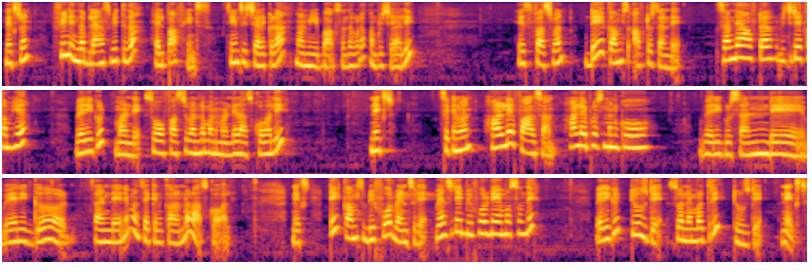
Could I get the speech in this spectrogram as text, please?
next one fill in the blanks with the help of hints hints ఇచ్చారు ఇక్కడ. మనం ఈ box అంతా కూడా కంప్లీట్ చేయాలి. Yes first one day comes after Sunday Sunday after which day come here very good Monday so first వన్లో మనం Monday రాసుకోవాలి. Next second one holiday falls on holiday ఎప్పుడు వస్తుంది మనకు? Very good Sunday very good సండేని మనం second కాలంలో రాసుకోవాలి. Next day comes before Wednesday Wednesday before day ఏమొస్తుంది? Very good Tuesday so number three Tuesday next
